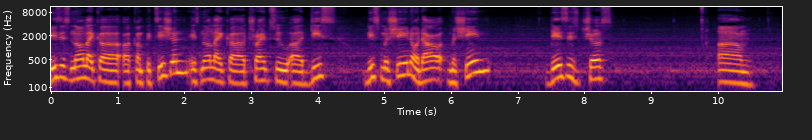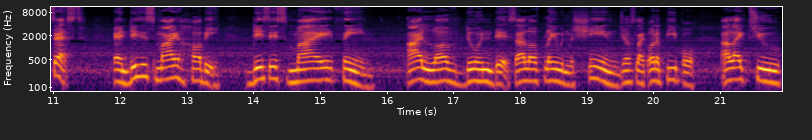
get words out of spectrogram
This is not like a, a competition. It's not like uh, trying to uh, this this machine or that machine. This is just um, test. And this is my hobby. This is my thing. I love doing this. I love playing with machines just like other people. I like to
